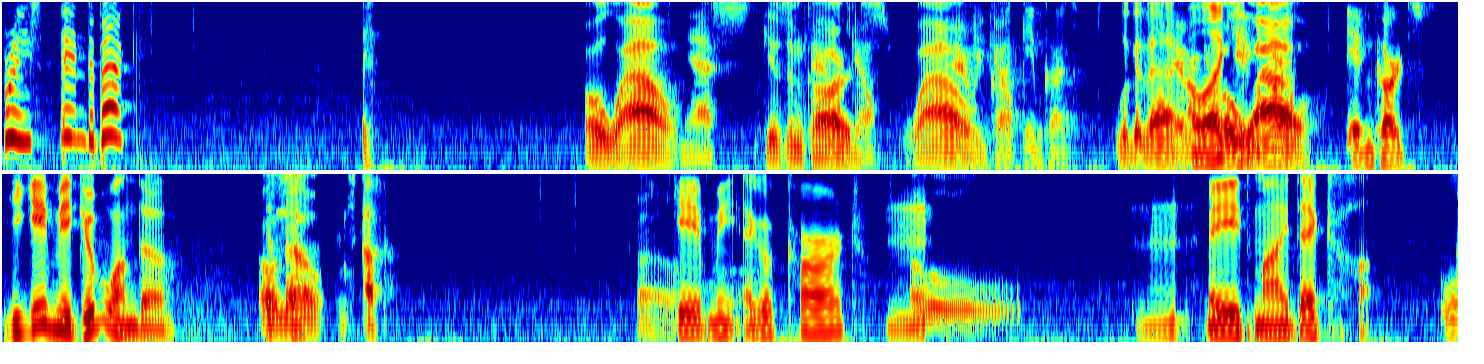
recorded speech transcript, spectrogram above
Breeze in the back. Oh wow, Yes. gives him There we cards. There Wow, we go. Cards, game cards. look at that. I like oh it. wow. Gave him cards. He gave me a good one though. Oh Good no. stuff. Good stuff. Uh-oh. Gave me a good card. Mm. Oh. Mm. Made my deck hot.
